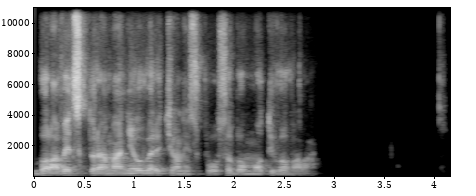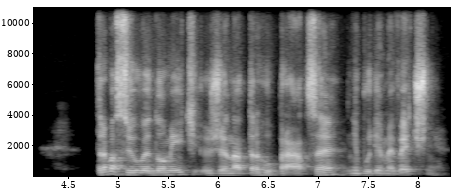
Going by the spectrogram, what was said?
bola vec, ktorá ma neuveriteľným spôsobom motivovala. Treba si uvedomiť, že na trhu práce nebudeme väčšine.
